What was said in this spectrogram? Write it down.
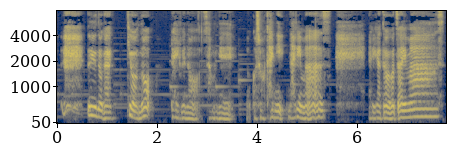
というのが今日のライブのサムネのご紹介になります。ありがとうございます。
